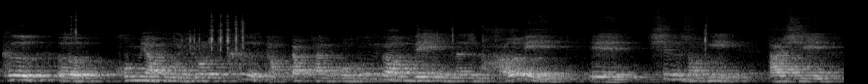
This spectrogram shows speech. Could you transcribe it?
그 어, 혼미하고 이런 그 답답한 어두운 가운데 있는 마음이 예, 심성이 다시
